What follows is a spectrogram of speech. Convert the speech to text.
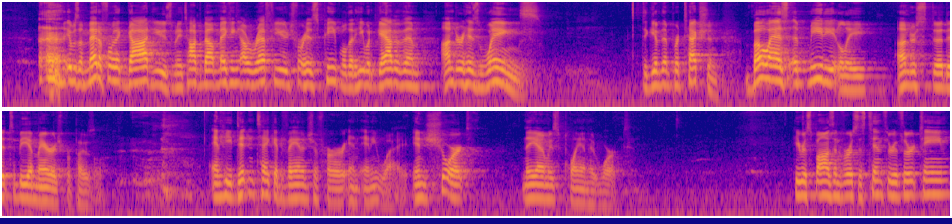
it was a metaphor that God used when he talked about making a refuge for his people, that he would gather them under his wings to give them protection. Boaz immediately understood it to be a marriage proposal. And he didn't take advantage of her in any way. In short, Naomi's plan had worked. He responds in verses 10 through 13.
